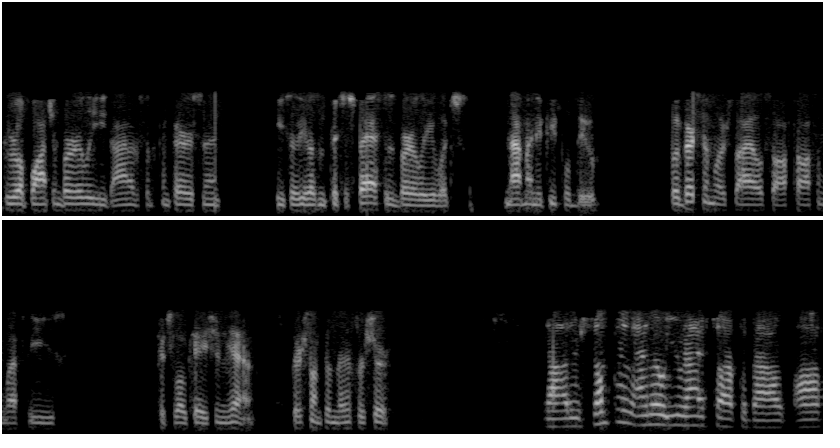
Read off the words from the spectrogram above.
grew up watching Buehrle. He's honored for the comparison. He says he doesn't pitch as fast as Buehrle, which not many people do, but very similar style, soft tossing lefties, pitch location. Yeah, there's something there for sure. Now, there's something I know you and I have talked about off,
